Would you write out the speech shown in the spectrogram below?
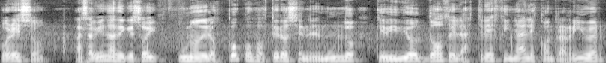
Por eso, a sabiendas de que soy uno de los pocos bosteros en el mundo que vivió dos de las tres finales contra River,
